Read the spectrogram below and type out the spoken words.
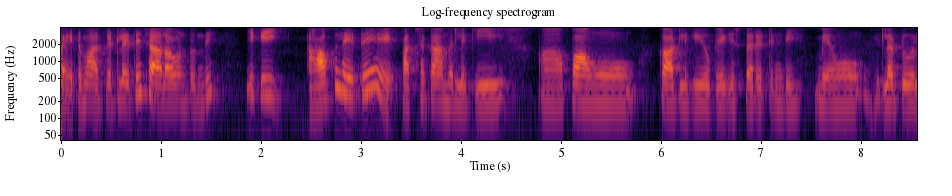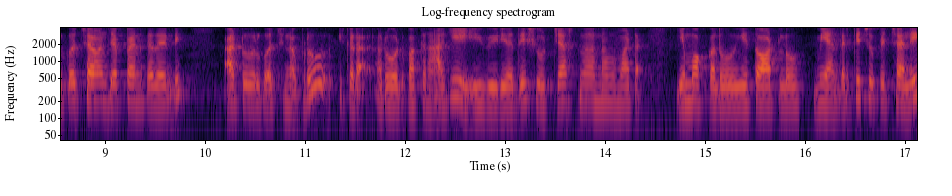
బయట మార్కెట్లో అయితే చాలా ఉంటుంది. ఇక ఈ ఆకులైతే పచ్చకామెర్లకి పాము కాట్లకి ఉపయోగిస్తారటండి. మేము ఇలా టూర్కి వచ్చామని చెప్పాను కదండి. ఆ టూర్కి వచ్చినప్పుడు ఇక్కడ రోడ్డు పక్కన ఆగి ఈ వీడియో అయితే షూట్ చేస్తున్నాను అనమాట ఈ మొక్కలు ఈ తోటలు మీ అందరికీ చూపించాలి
